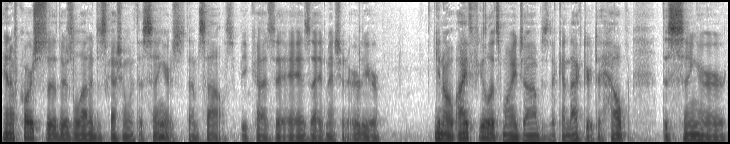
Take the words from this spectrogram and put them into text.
and of course, uh, there's a lot of discussion with the singers themselves because, as I had mentioned earlier, you know, I feel it's my job as the conductor to help the singer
